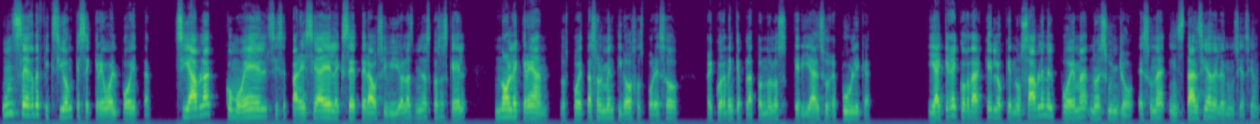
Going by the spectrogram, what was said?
un ser de ficción que se creó el poeta si habla como él, si se parece a él, etcétera, o si vivió las mismas cosas que él, no le crean. Los poetas son mentirosos, por eso recuerden que Platón no los quería en su república. Y hay que recordar que lo que nos habla en el poema no es un yo, es una instancia de la enunciación.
